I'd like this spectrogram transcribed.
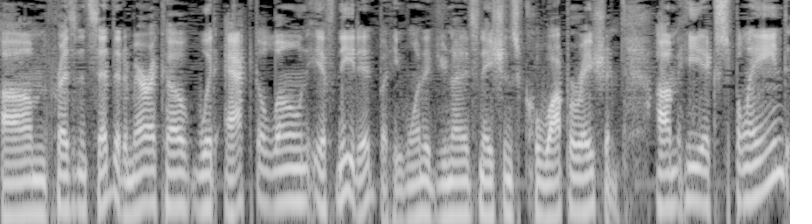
Um, the president said that America would act alone if needed, but he wanted United Nations cooperation. Um, he explained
